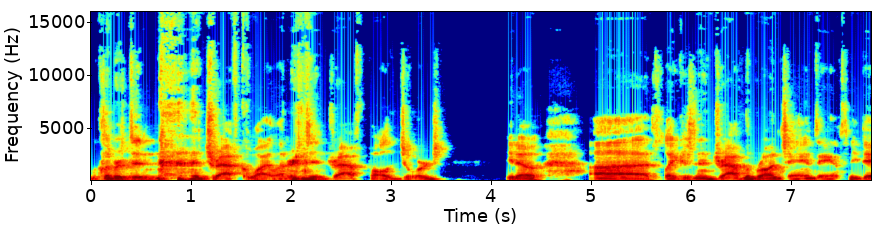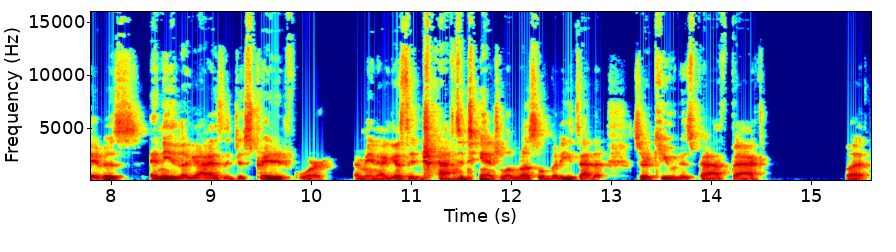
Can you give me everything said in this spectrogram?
the Clippers didn't draft Kawhi Leonard, didn't draft Paul George. You know, uh, Lakers didn't draft LeBron James, Anthony Davis, any of the guys they just traded for. I mean, I guess they drafted D'Angelo Russell, but he's had a circuitous path back. But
